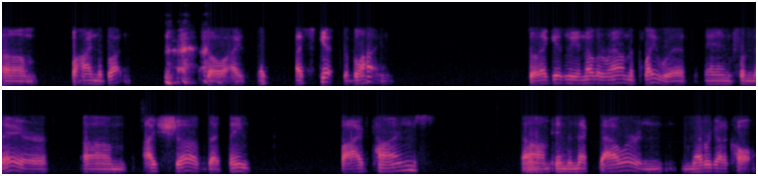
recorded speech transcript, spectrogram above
um, behind the button. So I I skipped the blind. So that gives me another round to play with, and from there, um, I shoved, I think, five times um, in the next hour and never got a call.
